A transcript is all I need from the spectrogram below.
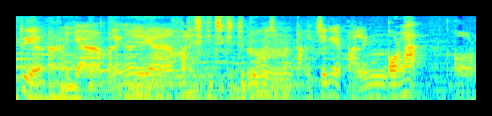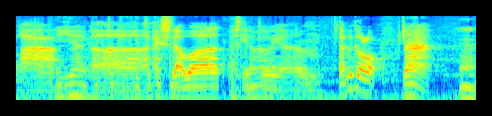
Itu ya ayam paling Iya, iya. ayam Paling segitu-segitu doang sih Pak. takjil ya paling Kolak. kolak Iya, gitu, eh, kayak gitu, es gitu. dawet Es gitu ya Hmm. tapi kalau nah Hmm.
